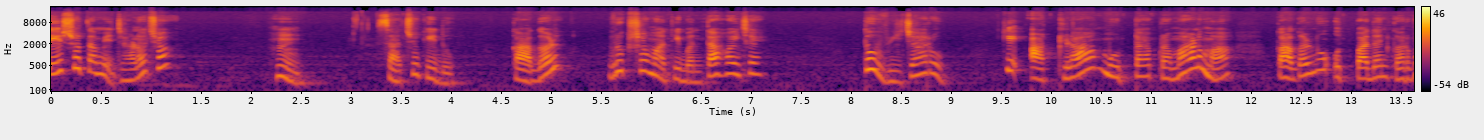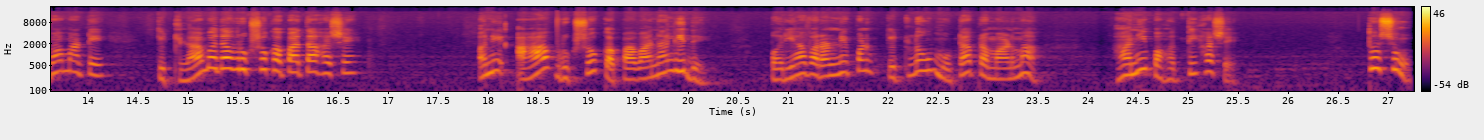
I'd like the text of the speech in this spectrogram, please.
તે શું તમે જાણો છો? હમ, સાચું કીધું. કાગળ વૃક્ષોમાંથી બનતા હોય છે. તો વિચારો કે આટલા મોટા પ્રમાણમાં કાગળનું ઉત્પાદન કરવા માટે કેટલા બધા વૃક્ષો કપાતા હશે? અને આ વૃક્ષો કપાવાના લીધે પર્યાવરણને પણ કેટલું મોટા પ્રમાણમાં હાનિ પહોંચતી હશે? તો શું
